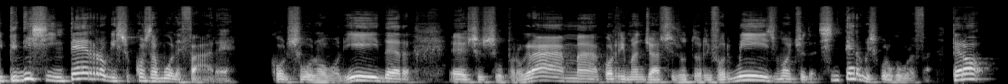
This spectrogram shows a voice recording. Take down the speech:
il PD si interroghi su cosa vuole fare col suo nuovo leader, eh, sul suo programma, con rimangiarsi tutto il riformismo, eccetera. Si interroghi su quello che vuole fare. Però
